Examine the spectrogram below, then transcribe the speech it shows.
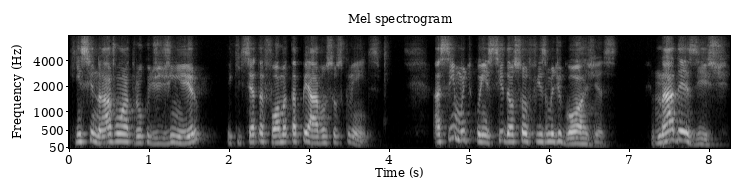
que ensinavam a troco de dinheiro e que, de certa forma, tapeavam seus clientes. Assim, muito conhecido é o sofisma de Górgias. Nada existe.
